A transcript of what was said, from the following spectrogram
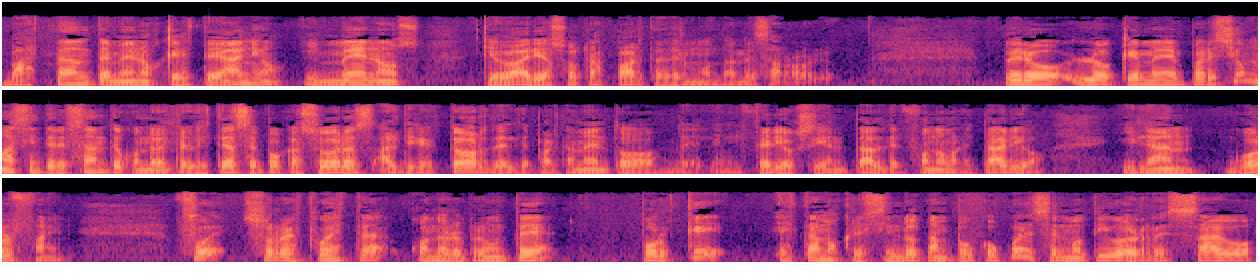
bastante menos que este año y menos que varias otras partes del mundo en desarrollo. Pero lo que me pareció más interesante cuando entrevisté hace pocas horas al director del Departamento del Hemisferio Occidental del Fondo Monetario, Ilan Goldfein, fue su respuesta cuando le pregunté por qué estamos creciendo tan poco, cuál es el motivo del rezago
